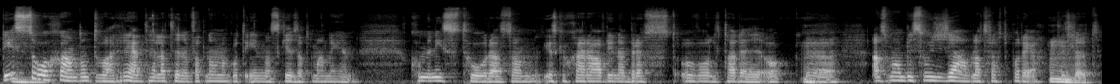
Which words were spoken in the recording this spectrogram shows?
Det är så skönt att inte vara rädd hela tiden för att någon har gått in och skrivit att man är en kommunisthora som jag ska skära av dina bröst och våldta dig. Och, eh, alltså man blir så jävla trött på det till slut.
